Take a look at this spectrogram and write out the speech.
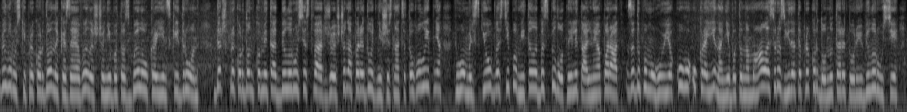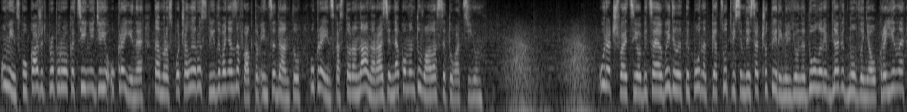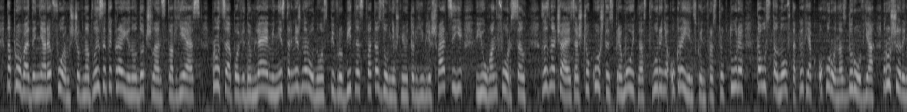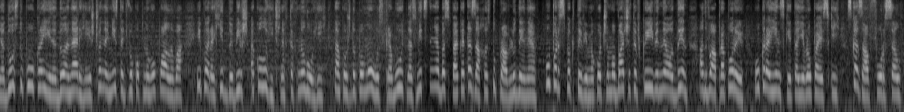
Білоруські прикордонники заявили, що нібито збили український дрон. Держприкордонкомітет Білорусі стверджує, що напередодні 16 липня в Гомельській області помітили безпілотний літальний апарат, за допомогою якого Україна нібито намагалась розвідати прикордонну територію Білорусі. У мінську кажуть про провокаційні дії України. Там розпочали розслідування за фактом інциденту. Українська сторона наразі не коментувала ситуацію. Уряд Швеції обіцяє виділити понад 584 мільйони доларів для відновлення України та проведення реформ, щоб наблизити країну до членства в ЄС. Про це повідомляє міністр міжнародного співробітництва та зовнішньої торгівлі Швеції Юган Форсел. Зазначається, що кошти спрямують на створення української інфраструктури та установ, таких як охорона здоров'я, розширення доступу України до енергії, що не містить викопного палива, і перехід до більш екологічних технологій. Також допомогу спрямують на зміцнення безпеки та захисту прав людини. У перспективі ми хочемо бачити в Києві не один, а два прапори український та європейський, сказав Форсел.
